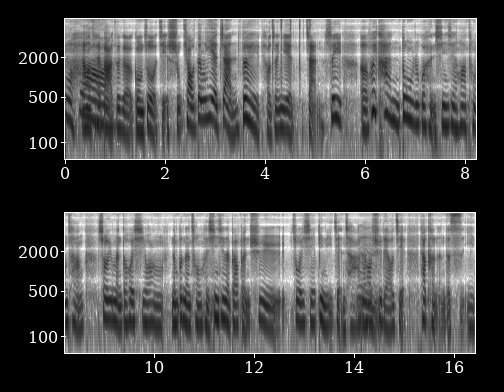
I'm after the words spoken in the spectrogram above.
哇，然后才把这个工作结束。挑灯夜战，对，挑灯夜战。所以，呃，会看动物如果很新鲜的话，通常兽医们都会希望能不能从很新鲜的标本去做一些病理检查，然后去了解它可能的死因。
